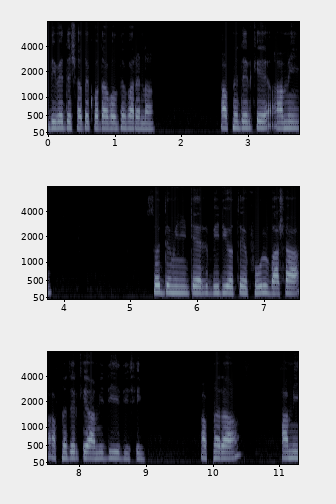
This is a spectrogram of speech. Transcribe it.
দিবেদের সাথে কথা বলতে পারে না। আপনাদেরকে আমি চোদ্দ মিনিটের ভিডিওতে ফুল বাসা আপনাদেরকে আমি দিয়ে দিছি। আপনারা, আমি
